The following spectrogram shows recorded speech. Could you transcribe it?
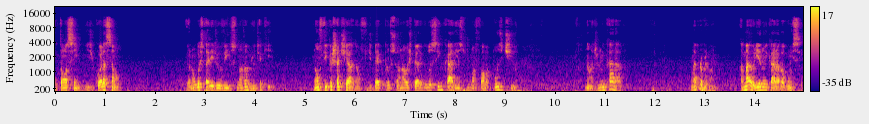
Então, assim, e de coração, eu não gostaria de ouvir isso novamente aqui. Não fica chateado, é um feedback profissional. Eu espero que você encare isso de uma forma positiva. Não, eles não encaravam. Não é problema. A maioria não encarava, alguns sim.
